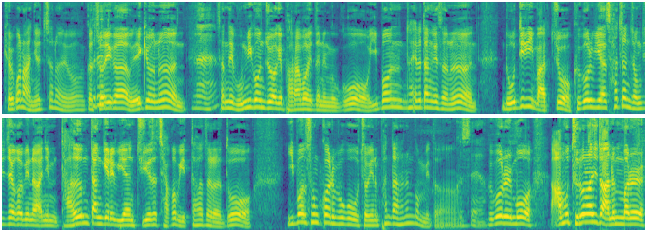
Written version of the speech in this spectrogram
결과는 아니었잖아요. 그러니까 그래도, 저희가 외교는 네. 상당히 무미건조하게 바라봐야 되는 거고 이번 해당에서는 노딜이 맞죠. 그걸 위한 사전 정지 작업이나 아니면 다음 단계를 위한 뒤에서 작업이 있다 하더라도 이번 성과를 보고 저희는 판단하는 겁니다. 글쎄요. 그거를 뭐 아무 드러나지도 않은 말을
